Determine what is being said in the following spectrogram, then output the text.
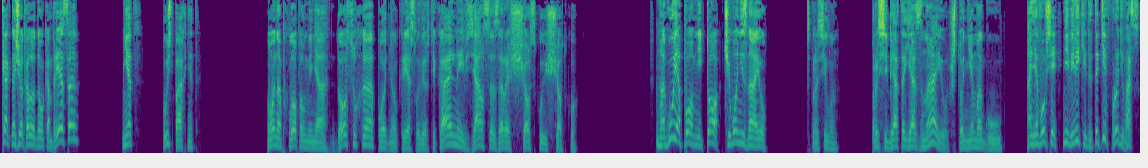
Как насчет холодного компресса? Нет, пусть пахнет. Он обхлопал меня досуха, поднял кресло вертикально и взялся за расческу и щетку. «Могу я помнить то, чего не знаю?» — спросил он. «Про себя-то я знаю, что не могу а я вовсе не великий детектив вроде вас.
